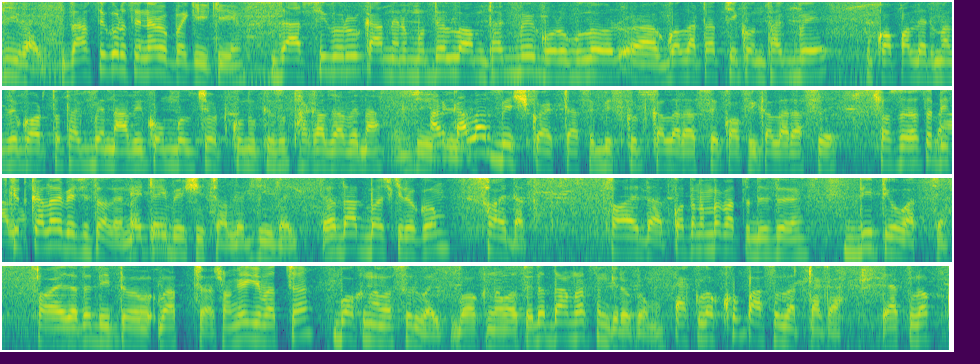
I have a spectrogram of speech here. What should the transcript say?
জি ভাই। জার্সি করে চেনার উপায় কি কি? জার্সি গরুর কানের মধ্যে লম থাকবে গরুগুলোর গলাটা চিকন থাকবে কপালের মাঝে গর্ত থাকবে নাভি কম্বল চোট কোনো কিছু থাকা যাবে না। আর কালার বেশ কয়েকটা আছে বিস্কুট কালার আছে কফি কালার আছে। সচরাচর বিস্কুট কালার বেশি চলে না এটাই বেশি চলে জি ভাই। দাঁত বয়স কীরকম? ছয় দাঁত। ছয় দাঁত। কত নম্বর বাচ্চা দিছে? দ্বিতীয় বাচ্চা। ছয় দাঁতে দ্বিতীয় বাচ্চা। সঙ্গে কি বাচ্চা? বকনা বাছুর ভাই। বকনা বাসুর এটার দাম রাখছেন কীরকম? এক লক্ষ পাঁচ হাজার টাকা। এক লক্ষ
